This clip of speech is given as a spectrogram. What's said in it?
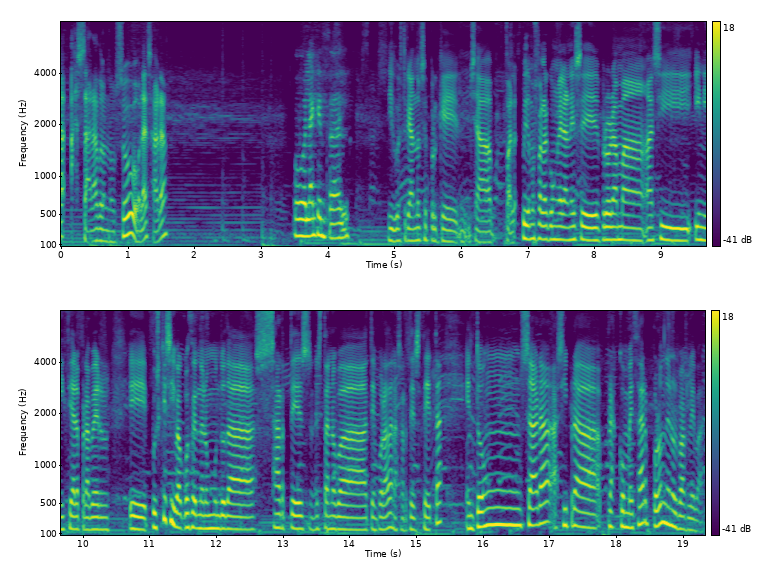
a Sara Donoso. Hola, Sara. Hola, que tal? Digo estreándose porque xa fala, podemos falar con ela nese programa así inicial para ver eh, pois que se iba cocendo no mundo das artes nesta nova temporada, nas artes Z. Entón, Sara, así para comezar, por onde nos vas levar?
